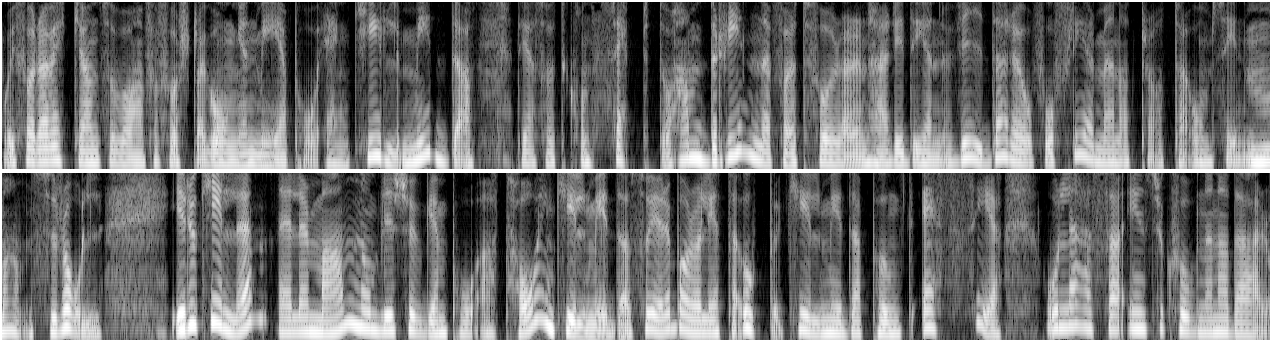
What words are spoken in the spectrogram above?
Och I förra veckan så var han för första gången med på en killmiddag. Det är alltså ett koncept och han brinner för att föra den här idén vidare och få fler män att prata om sin mansroll. Är du kille eller man och blir sugen på att ha en killmiddag så är det bara att leta upp killmiddag.se och läsa instruktionerna där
